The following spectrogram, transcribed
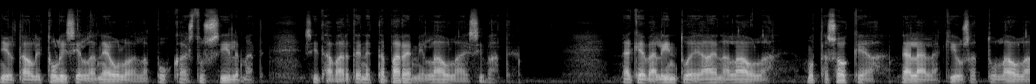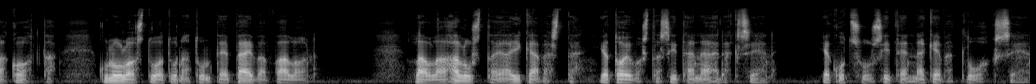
Niiltä oli tulisilla neuloilla puhkaistu silmät, sitä varten, että paremmin laulaisivat. Näkevä lintu ei aina laula, mutta sokea, nälällä kiusattu laulaa kohta, kun ulos tuotuna tuntee päivän valon. Laulaa halusta ja ikävästä ja toivosta sitä nähdäkseen ja kutsuu siten näkevät luokseen.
